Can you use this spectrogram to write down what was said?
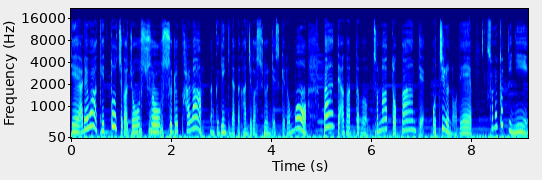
で、あれは血糖値が上昇するから、なんか元気になった感じがするんですけども、バーンって上がった分、その後ガーンって落ちるので、その時に、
